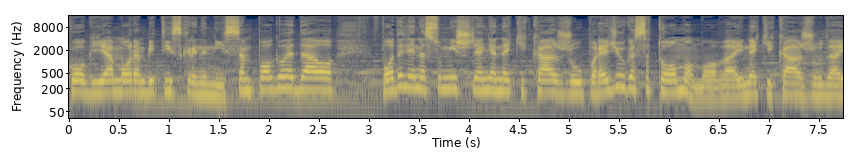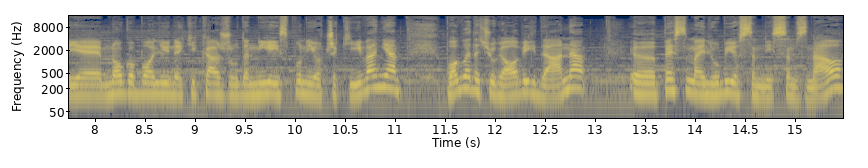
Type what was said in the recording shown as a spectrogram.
kog ja moram biti iskren nisam pogledao, Podeljena su mišljenja, neki kažu, upoređuju ga sa Tomom, ovaj, neki kažu da je mnogo bolji, neki kažu da nije ispunio očekivanja. Pogledat ću ga ovih dana, e, pesma je Ljubio sam, nisam znao.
